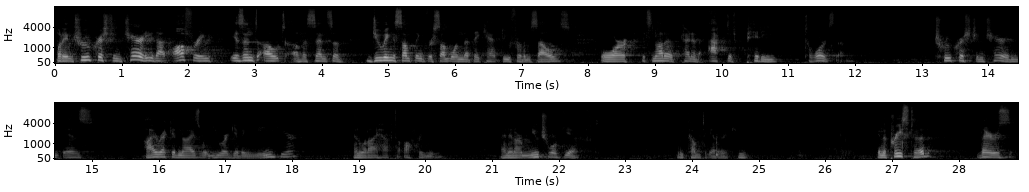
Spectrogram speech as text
But in true Christian charity, that offering isn't out of a sense of doing something for someone that they can't do for themselves or it's not a kind of act of pity towards them. True Christian charity is I recognize what you are giving me here and what I have to offer you. And in our mutual gift, we come together in communion. In the priesthood, there's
